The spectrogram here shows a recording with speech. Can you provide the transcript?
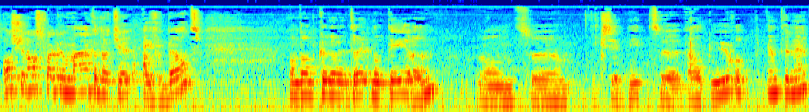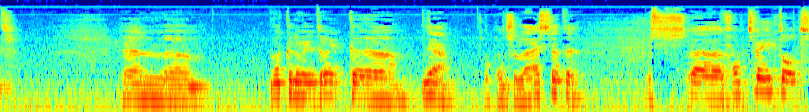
als je een afspraak wil maken, dat je even belt. Want dan kunnen we direct noteren. Want eh, ik zit niet eh, elk uur op internet. En dan kunnen we direct eh, ja, op onze lijst zetten. Dus eh, van 2 tot,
